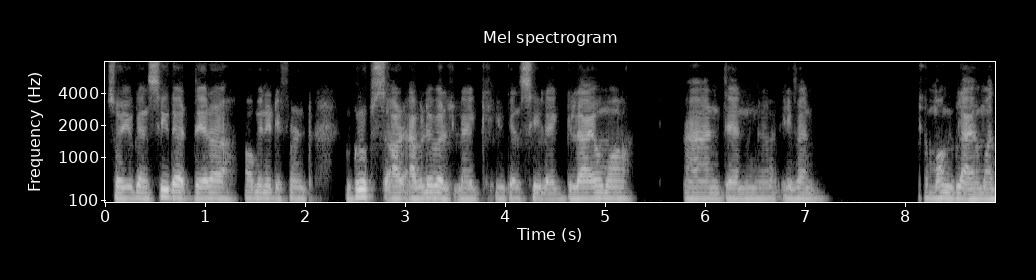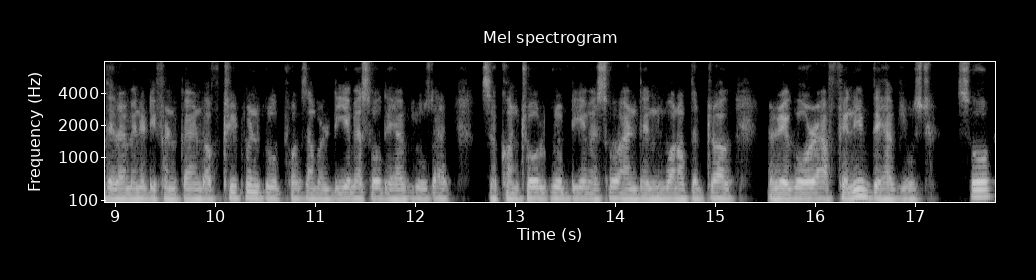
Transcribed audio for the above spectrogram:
So you can see that there are how many different groups are available. Like you can see like glioma and then uh, even among glioma, there are many different kind of treatment group. For example, DMSO, they have used as a control group DMSO, and then one of the drug regorafenib they have used. So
